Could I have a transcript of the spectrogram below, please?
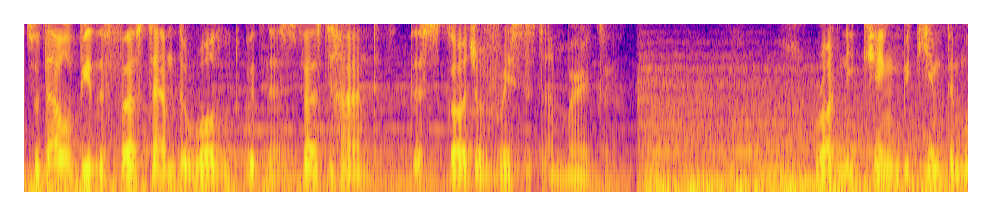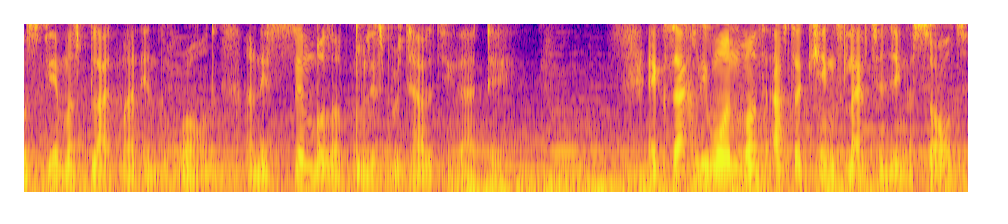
so that would be the first time the world would witness firsthand the scourge of racist America. Rodney King became the most famous black man in the world and a symbol of police brutality that day. Exactly one month after King's life changing assault,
